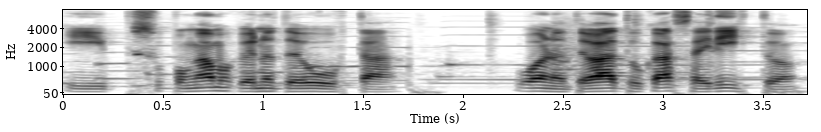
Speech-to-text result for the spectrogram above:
y supongamos que no te gusta, bueno, te vas a tu casa y listo.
